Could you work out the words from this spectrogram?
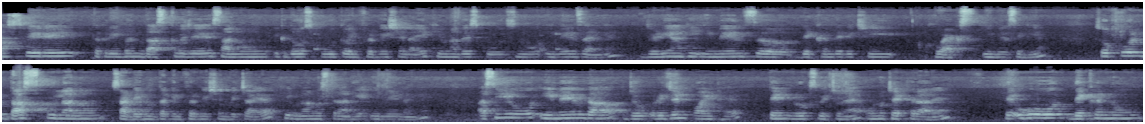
ਅੱਜ ਸਵੇਰੇ ਤਕਰੀਬਨ 10 ਕੁ ਵਜੇ ਸਾਨੂੰ ਇੱਕ ਦੋ ਸਕੂਲ ਤੋਂ ਇਨਫੋਰਮੇਸ਼ਨ ਆਈ ਕਿ ਉਹਨਾਂ ਦੇ ਸਕੂਲਸ ਨੂੰ ਈਮੇਲਸ ਆਈਆਂ, ਜਿਹੜੀਆਂ ਕਿ ਈਮੇਲਸ ਦੇਖਣ ਦੇ ਵਿੱਚ ਹੀ ਹੋਐਕਸ ਈਮੇਲ ਸੀਗੀਆਂ। ਸੋ ਕੁੱਲ 10 ਸਕੂਲਾਂ ਨੂੰ ਸਾਡੇ ਹੁਣ ਤੱਕ ਇਨਫੋਰਮੇਸ਼ਨ ਵਿੱਚ ਆਇਆ ਕਿ ਉਹਨਾਂ ਨੂੰ ਇਸ ਤਰ੍ਹਾਂ ਦੀਆਂ ਈਮੇਲ ਆਈਆਂ। ਅਸੀਂ ਉਹ ਈਮੇਲ ਦਾ ਜੋ origin ਪੁਆਇੰਟ ਹੈ, ਤਿੰਨ ਗਰੁੱਪਸ ਵਿੱਚੋਂ ਹੈ, ਉਹਨੂੰ ਚੈੱਕ ਕਰਾ ਰਹੇ ਹਾਂ। ਤੇ ਉਹ ਦੇਖਣ ਨੂੰ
